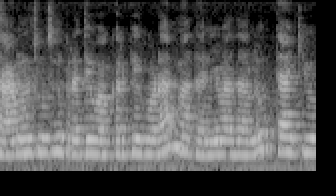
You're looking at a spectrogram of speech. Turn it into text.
ఛానల్ చూసిన ప్రతి ఒక్కరికి కూడా మా ధన్యవాదాలు. థ్యాంక్ యూ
